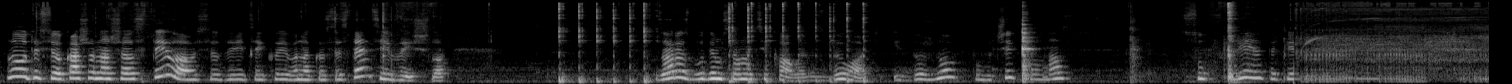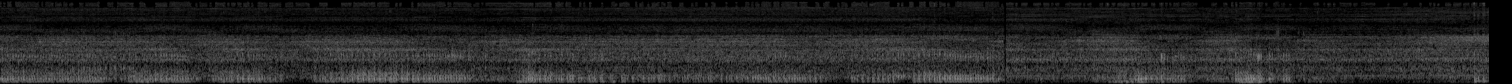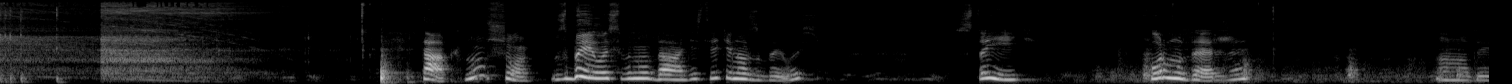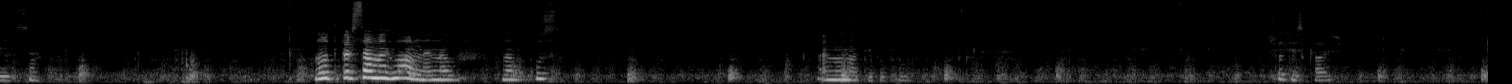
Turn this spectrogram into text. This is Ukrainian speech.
Ну, от і все, каша наша остила. Ось дивіться, якої вона консистенції вийшла. Зараз будемо саме цікаве збивати. І должно вийти у нас суфле таке. Так, ну що, збилось воно, да, дійсно збилось. Стоїть. Форму держи. Ага, дивіться. Ну, тепер саме головне на, на вкус. А ну на ти попробуй. Що ти скажеш?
